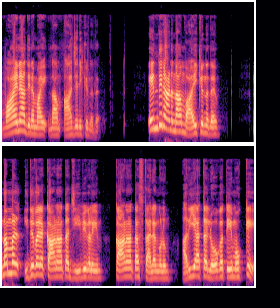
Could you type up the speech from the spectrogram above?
വായനാ ദിനമായി നാം ആചരിക്കുന്നത്. എന്തിനാണ് നാം വായിക്കുന്നത്? നമ്മൾ ഇതുവരെ കാണാത്ത ജീവികളെയും കാണാത്ത സ്ഥലങ്ങളും അറിയാത്ത ലോകത്തെയും ഒക്കെ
